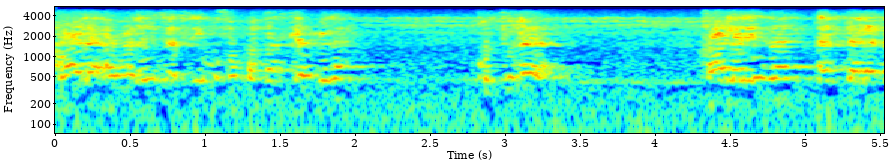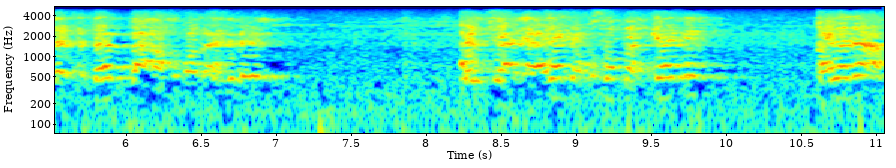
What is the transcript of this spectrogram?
قال أوليست لي مصنفات كاملة؟ قلت لا. قال إذا أنت لا تتتبع أخبار أهل العلم. قلت يعني عليك مصنف كامل؟ قال نعم.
